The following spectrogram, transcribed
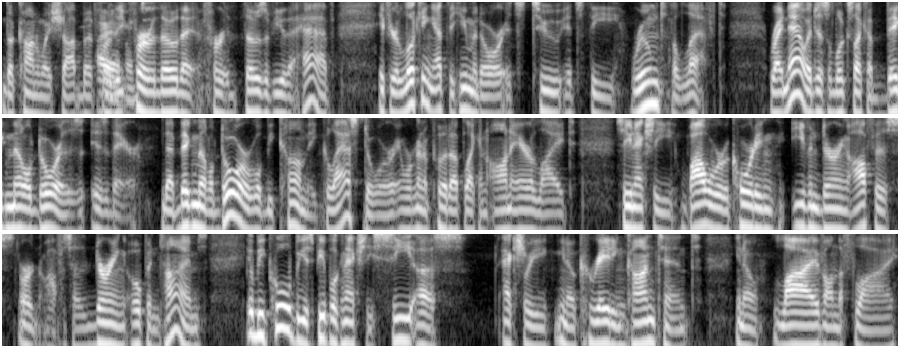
the Conway shop, but for the, for though that for those of you that have, if you're looking at the humidor, it's to it's the room to the left. Right now, it just looks like a big metal door is, is there. That big metal door will become a glass door, and we're going to put up like an on-air light, so you can actually, while we're recording, even during office or office uh, during open times, it'll be cool because people can actually see us actually, you know, creating content, you know, live on the fly,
